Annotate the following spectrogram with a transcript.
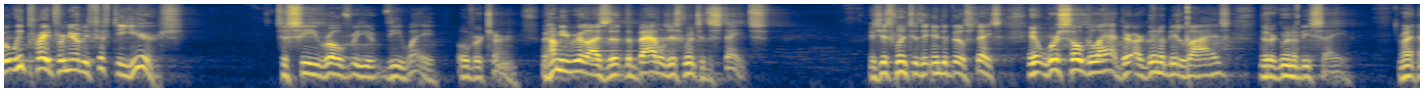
but we prayed for nearly 50 years to see Roe v. Wade overturned. But how many realize that the battle just went to the states? It just went to the individual states. And we're so glad there are going to be lives that are going to be saved, right?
